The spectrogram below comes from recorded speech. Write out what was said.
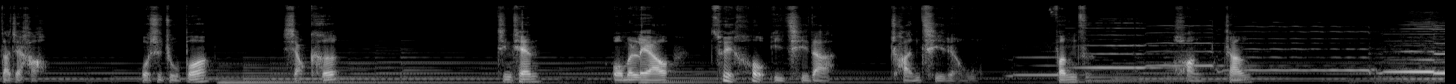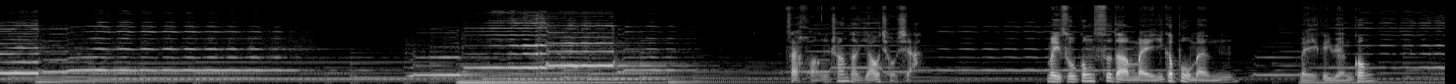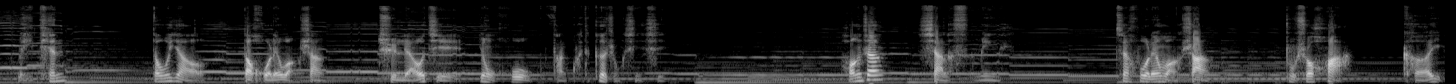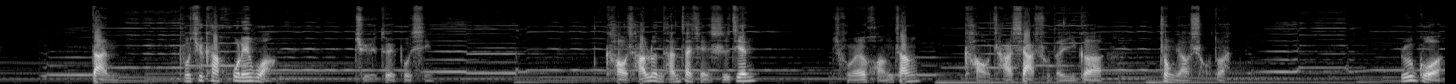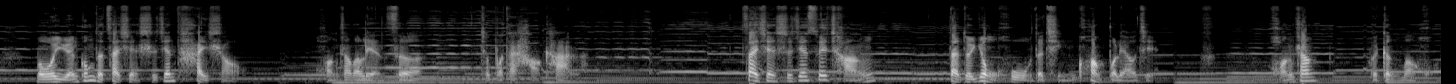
大家好，我是主播小柯。今天我们聊最后一期的传奇人物——疯子黄章。在黄章的要求下，魅族公司的每一个部门、每一个员工，每天。都要到互联网上去了解用户反馈的各种信息。黄章下了死命令，在互联网上不说话可以，但不去看互联网绝对不行。考察论坛在线时间成为黄章考察下属的一个重要手段。如果某位员工的在线时间太少，黄章的脸色就不太好看了。在线时间虽长，但对用户的情况不了解，黄章会更冒火。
